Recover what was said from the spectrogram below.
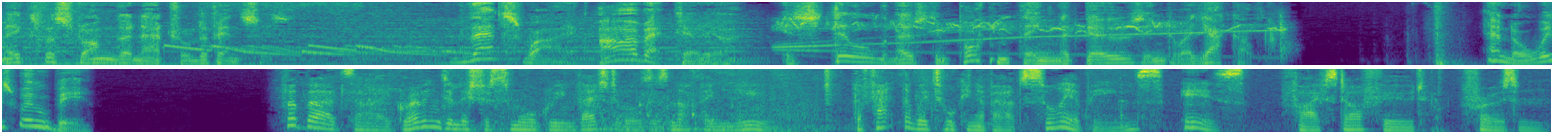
makes for stronger natural defenses. That's why our bacteria is still the most important thing that goes into a Yakult. And always will be. For Birdseye, growing delicious small green vegetables is nothing new. The fact that we're talking about soya beans is five-star food, frozen.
